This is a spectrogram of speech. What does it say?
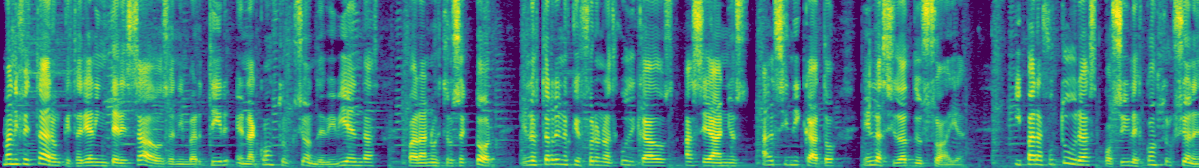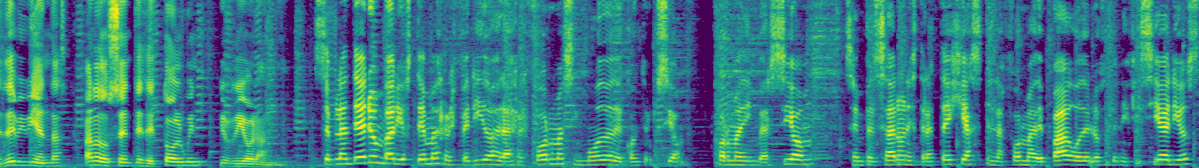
Manifestaron que estarían interesados en invertir en la construcción de viviendas para nuestro sector en los terrenos que fueron adjudicados hace años al sindicato en la ciudad de Ushuaia y para futuras posibles construcciones de viviendas para docentes de Tolwyn y Río. Se plantearon varios temas referidos a las reformas y modo de construcción forma de inversión, se empezaron estrategias en la forma de pago de los beneficiarios,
